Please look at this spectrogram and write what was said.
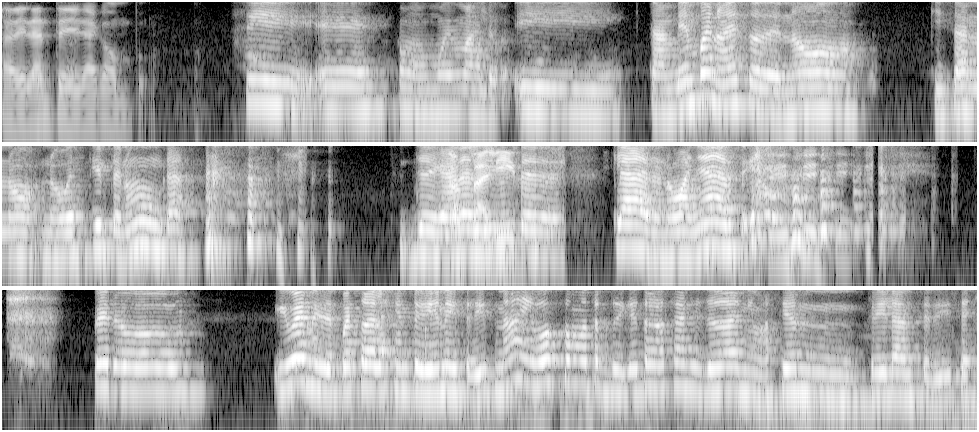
adelante de la compu. Sí, es como muy malo. Y también, bueno, eso de no, quizás no, no vestirte nunca. Llegar al límite Claro, no bañarte. Sí, sí, sí. Pero, y bueno, y después toda la gente viene y te dice, ay, ¿vos cómo, de qué trabajas? Y yo de animación freelancer. Y dice,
